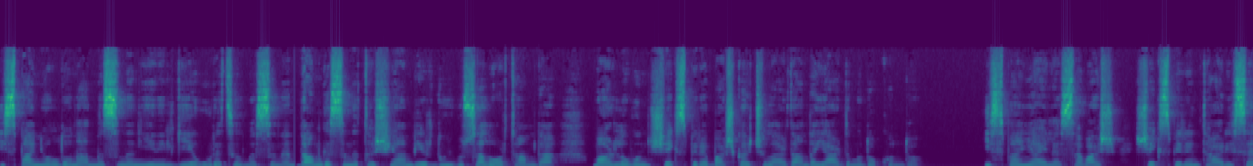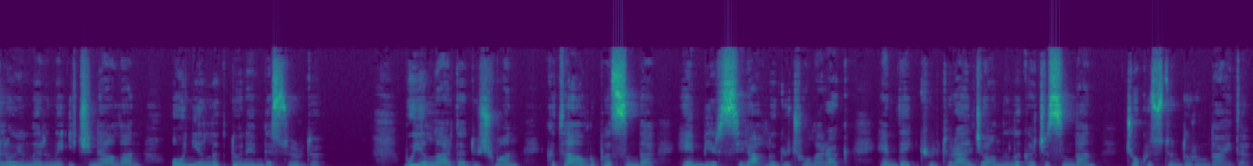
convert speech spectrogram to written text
İspanyol donanmasının yenilgiye uğratılmasının damgasını taşıyan bir duygusal ortamda Marlowe'un Shakespeare'e başka açılardan da yardımı dokundu. İspanya ile savaş, Shakespeare'in tarihsel oyunlarını içine alan 10 yıllık dönemde sürdü. Bu yıllarda düşman, kıta Avrupa'sında hem bir silahlı güç olarak hem de kültürel canlılık açısından çok üstün durumdaydı.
